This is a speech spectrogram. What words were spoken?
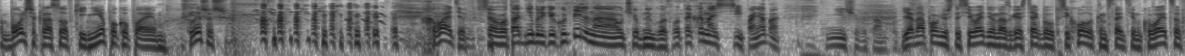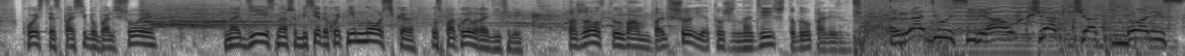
Больше кроссовки не покупаем. Слышишь? Хватит. Все, вот одни брюки купили на учебный год, вот их и носи, понятно? Нечего там. Я напомню, что сегодня у нас в гостях был психолог Константин Кувайцев. Костя, спасибо большое. Надеюсь, наша беседа хоть немножечко успокоила родителей. Пожалуйста, вам большое. Я тоже надеюсь, что был полезен. Радиосериал «Чак-Чак Дорис»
